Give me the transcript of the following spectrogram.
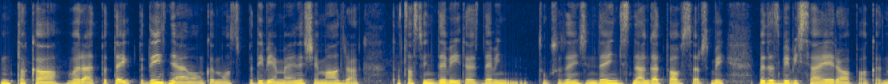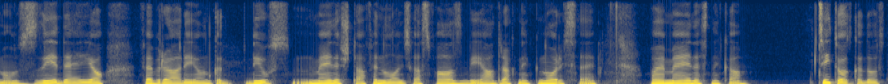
nu, tā kā varētu pat teikt, pat izņēmumu, kad mums pa diviem mēnešiem ātrāk, tāds 89. 1990. gada pavasars bija, bet tas bija visā Eiropā, kad mums ziedēja jau februārī, un kad divus mēnešus tā fenoloģiskās fāzes bija ātrāk nekā norisēja, vai mēnesi nekā citos gados.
